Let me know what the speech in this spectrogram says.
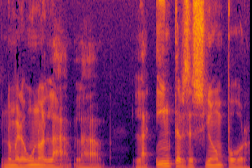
número uno, la, intercesión por,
